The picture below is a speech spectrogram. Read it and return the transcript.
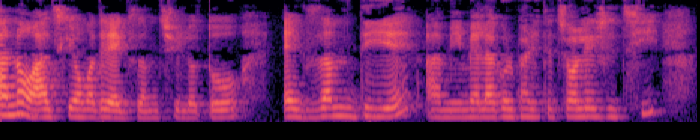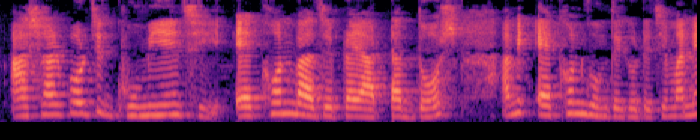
জানো, আজকে আমাদের এক্সাম ছিল, তো এক্সাম দিয়ে আমি মেলাঘর বাড়িতে চলে এসেছি। আসার পর যে ঘুমিয়েছি, এখন বাজে প্রায় আটটা দশ, আমি এখন ঘুম থেকে উঠেছি মানে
